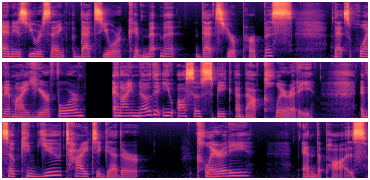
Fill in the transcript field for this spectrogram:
and as you were saying, that's your commitment, that's your purpose. That's what am I here for? And I know that you also speak about clarity. And so, can you tie together clarity and the pause?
